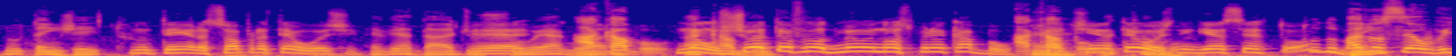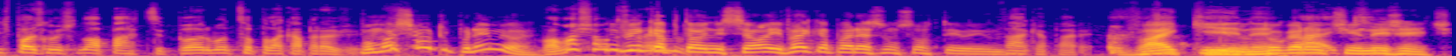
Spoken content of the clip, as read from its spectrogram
Não tem jeito. Não tem, era só pra até hoje. É verdade, o É. show é agora. Acabou. Não, o Acabou. show até o final do mês, o nosso prêmio acabou. Acabou. Tinha até Acabou. hoje, ninguém acertou. Tudo Mas bem. você, ouvinte, pode continuar participando, manda seu placar pra gente. Vamos achar outro prêmio. Vamos achar Não outro vem prêmio. capital inicial aí, vai que aparece um sorteio aí. Vai que aparece. Vai que, que, não né? tô Vai garantindo, que. hein, gente.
